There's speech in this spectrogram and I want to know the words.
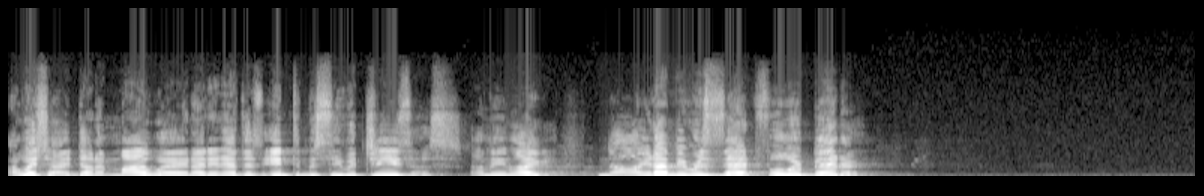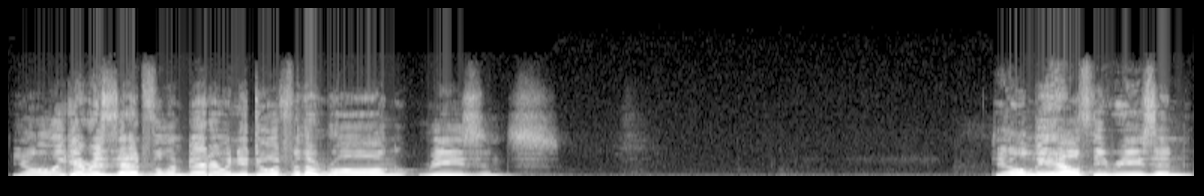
I wish I had done it my way and I didn't have this intimacy with Jesus. I mean, like, no, you're not going to be resentful or bitter. You only get resentful and bitter when you do it for the wrong reasons. The only healthy reason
